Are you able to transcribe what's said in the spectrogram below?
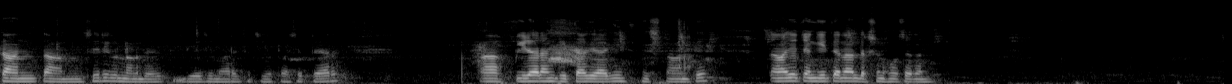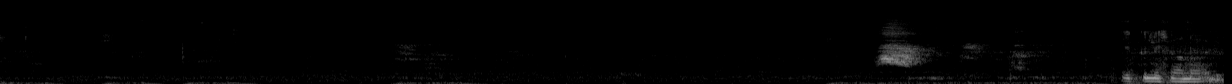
ਧੰਨ ਧੰਨ ਸ੍ਰੀ ਗੁਰੂ ਨਾਨਕ ਦੇਵ ਦੇਵ ਜੀ ਮਹਾਰਾਜ ਸੱਚੇ ਪਾਸੇ ਪੈਰ। ਆਹ ਪੀਲਾ ਰੰਗ ਕੀਤਾ ਗਿਆ ਜੀ ਇਸ ਸਥਾਨ ਤੇ, ਤਾਂ ਜੋ ਚੰਗੀ ਤਰ੍ਹਾਂ ਦਰਸ਼ਨ ਹੋ ਸਕਣ। ਇੱਕ ਨਿਸ਼ਾਨਾ ਹੈ ਜੀ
